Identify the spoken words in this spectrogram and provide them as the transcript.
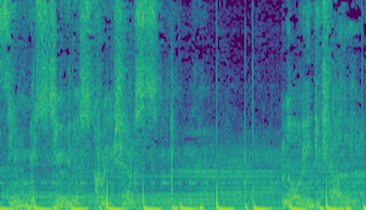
Seen mysterious creatures, loving each other.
